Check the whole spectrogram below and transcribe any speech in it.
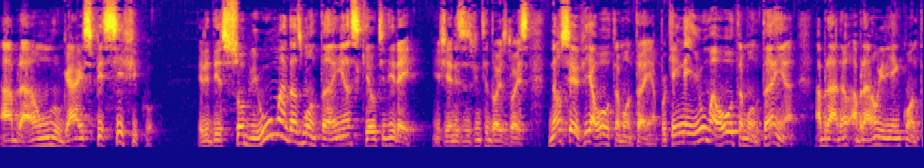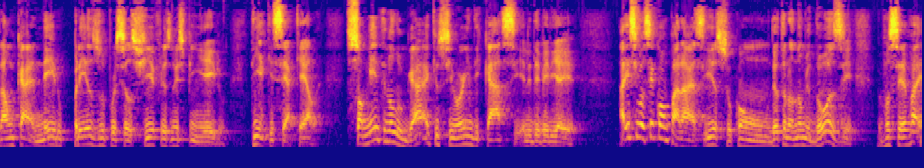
a Abraão um lugar específico. Ele diz: Sobre uma das montanhas que eu te direi em Gênesis 22, 2. Não servia outra montanha, porque em nenhuma outra montanha Abraão, Abraão iria encontrar um carneiro preso por seus chifres no espinheiro. Tinha que ser aquela. Somente no lugar que o Senhor indicasse ele deveria ir. Aí, se você comparar isso com Deuteronômio 12, você vai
